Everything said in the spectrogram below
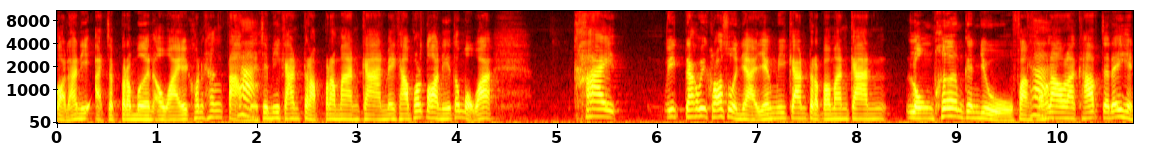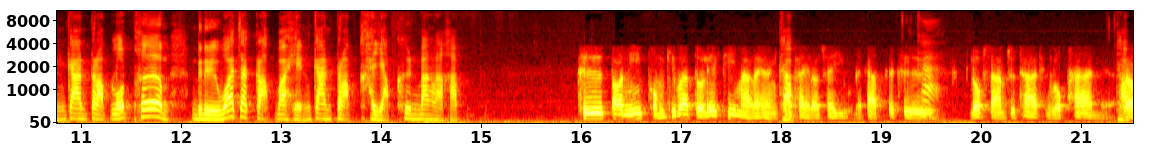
ก่อนหน้านี้อาจจะประเมินเอาไว้ค่อนข้างต่ำเนี่ยค่ะจะมีการปรับประมาณการไหมครับ เพราะตอนนี้ต้องบอกว่าค่ายวินักวิเคราะห์ส่วนใหญ่ยังมีการปรับประมาณการลงเพิ่มกันอยู่ฝั่งของเราล่ะครับ จะได้เห็นการปรับลดเพิ่ม หรือว่าจะกลับมาเห็นการปรับขยับขึ้นบ้างล่ะครับ คือตอนนี้ผมคิดว่าตัวเลขที่มหาลัยแห่งครัชาบติไทยเราใช้อยู่นะครับ ก็คือค่ะลบ3.5ถึงลบ5เนี่ยครับเรา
